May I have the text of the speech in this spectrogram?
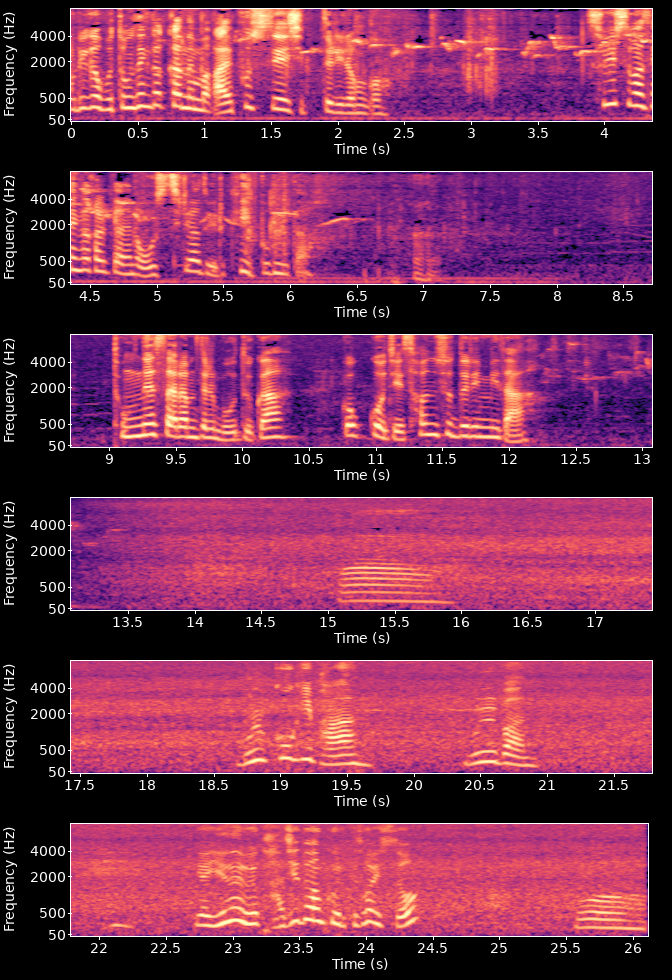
우리가 보통 생각하는 막 알프스의 집들 이런 거. 스위스만 생각할 게 아니라 오스트리아도 이렇게 이쁩니다. 동네 사람들 모두가 꽃꽂이 선수들입니다. 와. 물고기 반, 물 반. 야, 얘는 왜 가지도 않고 이렇게 서 있어? 와.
